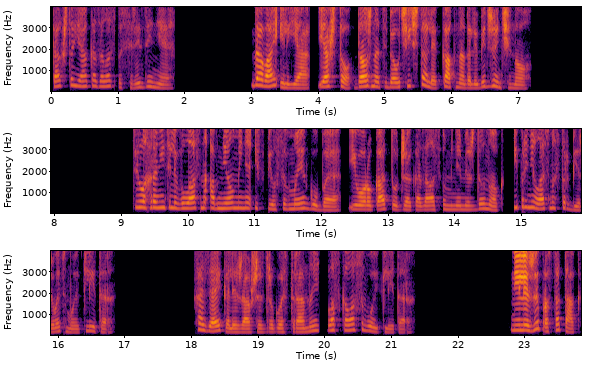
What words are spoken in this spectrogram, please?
так что я оказалась посередине. «Давай, Илья, я что, должна тебя учить, что ли, как надо любить женщину?» Телохранитель властно обнял меня и впился в мои губы. Его рука тут же оказалась у меня между ног и принялась мастурбировать мой клитор. Хозяйка, лежавшая с другой стороны, ласкала свой клитор. «Не лежи просто так.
